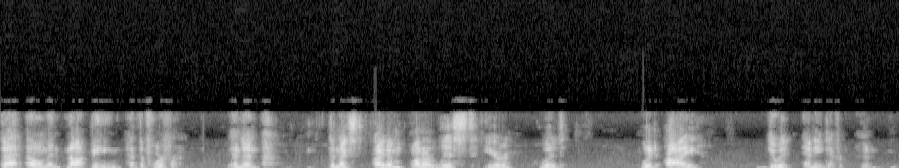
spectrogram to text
that element not being at the forefront. And then the next item on our list here would would I do it any different? And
